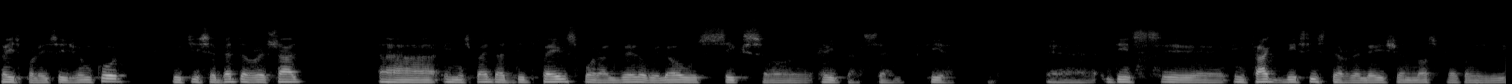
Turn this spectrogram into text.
phase polarization curve, which is a better result uh, in spite that it fails for albedo below 6 or 8% here. Uh, this, uh, in fact, this is the relation most frequently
